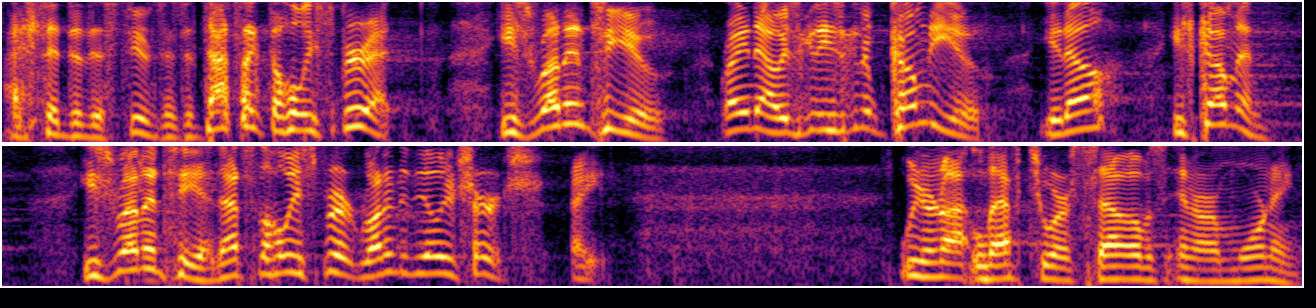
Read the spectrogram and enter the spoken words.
I said to the students, I said, that's like the Holy Spirit. He's running to you right now. He's, he's going to come to you, you know? He's coming. He's running to you. That's the Holy Spirit running to the other church, right? We are not left to ourselves in our mourning.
